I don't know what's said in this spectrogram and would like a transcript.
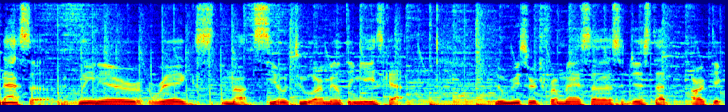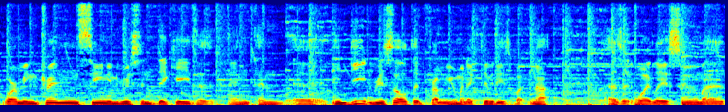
NASA, clean air rigs, not CO2, are melting ice cap. New research from NASA suggests that Arctic warming trends seen in recent decades has intend, uh, indeed resulted from human activities, but not, as it widely assumed at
